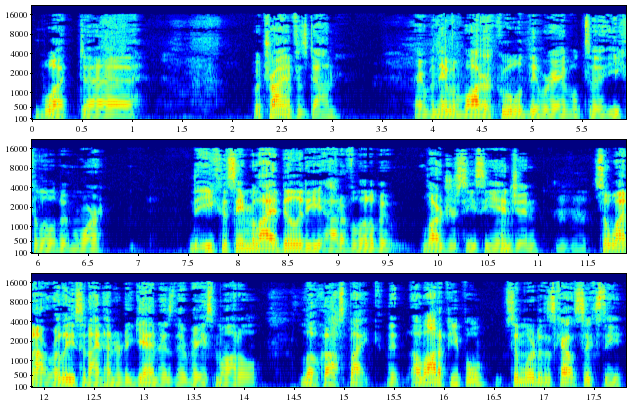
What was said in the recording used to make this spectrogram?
what, uh, what Triumph has done. Right, when they went water cooled, they were able to eke a little bit more, eke the same reliability out of a little bit larger CC engine. Mm-hmm. So why not release a 900 again as their base model low cost bike? That a lot of people, similar to the Scout 60,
